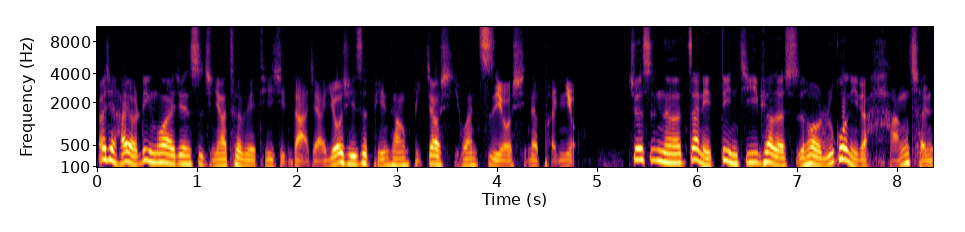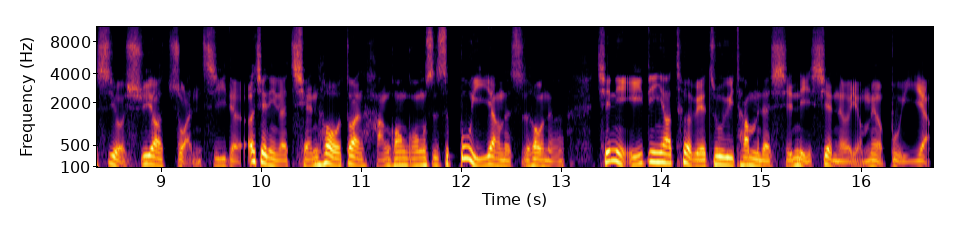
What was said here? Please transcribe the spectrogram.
而且还有另外一件事情要特别提醒大家，尤其是平常比较喜欢自由行的朋友。就是呢，在你订机票的时候，如果你的航程是有需要转机的，而且你的前后段航空公司是不一样的时候呢，请你一定要特别注意他们的行李限额有没有不一样。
